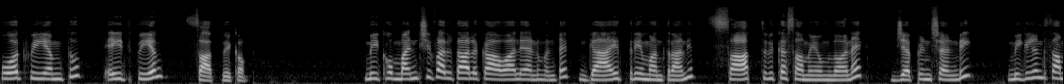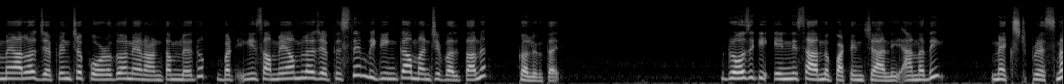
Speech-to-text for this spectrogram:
four PM to eight PM సాత్వికం. మీకు మంచి ఫలితాలు కావాలి అనుకుంటే గాయత్రి మంత్రాన్ని సాత్విక సమయంలోనే జపించండి. మిగిలిన సమయాల్లో జపించకూడదు అని నేను అనటం లేదు బట్ ఈ సమయంలో జపిస్తే మీకు ఇంకా మంచి ఫలితాలు కలుగుతాయి. రోజుకి ఎన్నిసార్లు పఠించాలి అన్నది నెక్స్ట్ ప్రశ్న.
